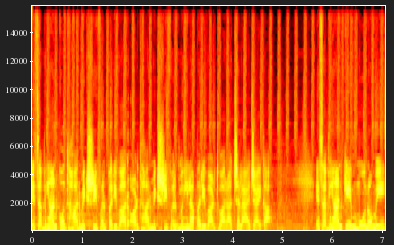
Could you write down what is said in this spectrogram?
इस अभियान को धार्मिक श्रीफल परिवार और धार्मिक श्रीफल महिला परिवार द्वारा चलाया जाएगा। इस अभियान के मोनो में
